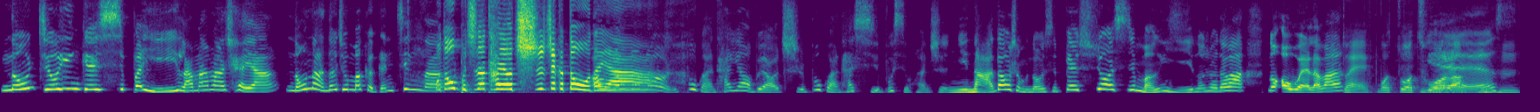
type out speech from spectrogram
侬就应该先拨伊伊拉妈妈吃呀，侬哪能就没搿根筋呢？我都不知道他要吃这个豆的呀。No no no，不管他要不要吃，不管他喜不喜欢吃，你拿到什么东西必须要先问伊，侬晓得伐？侬学会了伐？对我做错了哼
